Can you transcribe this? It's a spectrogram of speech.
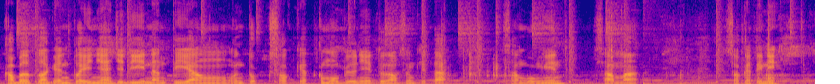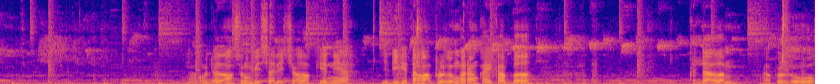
kabel plug and play nya jadi nanti yang untuk soket ke mobilnya itu langsung kita sambungin sama soket ini. Nah udah langsung bisa dicolokin ya jadi kita nggak perlu ngerangkai kabel ke dalam. Nggak perlu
